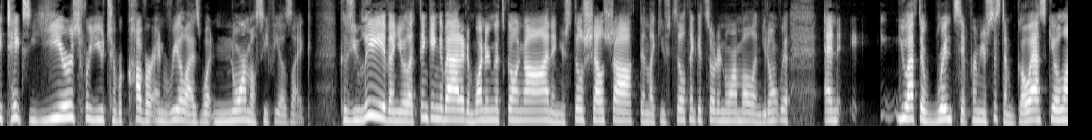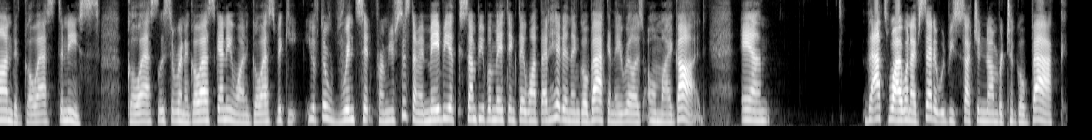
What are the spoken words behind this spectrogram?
it takes years for you to recover and realize what normalcy feels like. Because you leave and you're like thinking about it and wondering what's going on, and you're still shell shocked, and like you still think it's sort of normal, and you don't real, and you have to rinse it from your system. Go ask Yolanda. Go ask Denise. Go ask Lisa Rinna. Go ask anyone. Go ask Vicky. You have to rinse it from your system. And maybe some people may think they want that hit and then go back and they realize, oh my God. And that's why when I've said it would be such a number to go back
